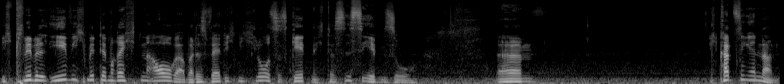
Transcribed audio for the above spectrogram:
Ich knibbel ewig mit dem rechten Auge, aber das werde ich nicht los. Das geht nicht. Das ist eben so. Ähm ich kann es nicht ändern.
